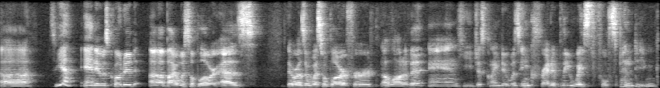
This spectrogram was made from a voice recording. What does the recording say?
Uh, so yeah, and it was quoted uh, by a whistleblower as there was a whistleblower for a lot of it, and he just claimed it was incredibly wasteful spending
